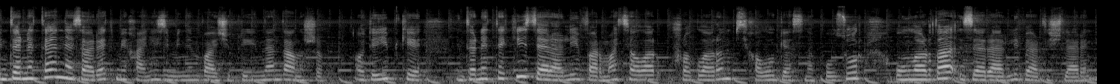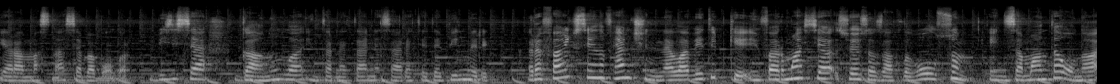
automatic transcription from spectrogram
internetə nəzarət mexanizminin vacibliyindən danışıb. O deyib ki, internetdəki zərərli informasiyalar uşaqların psixologiyasını pozur, onlarda zərərli vərdişlərin yaranmasına səbəb olur. Biz isə qanunla internetə nəzarət edə bilmirik. Rəfail Hüseynov həmçinin əlavə edib ki, informasiya söz azadlığı olsun, eyni zamanda ona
